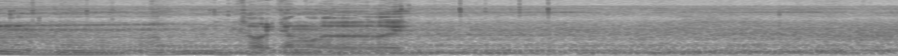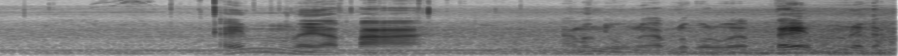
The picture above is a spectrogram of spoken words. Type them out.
อื้อหือสวยจังเลยเต็มเลยครับป่าทางน้องยุงเลยครับดูดูแบบเต็มเลยครับ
